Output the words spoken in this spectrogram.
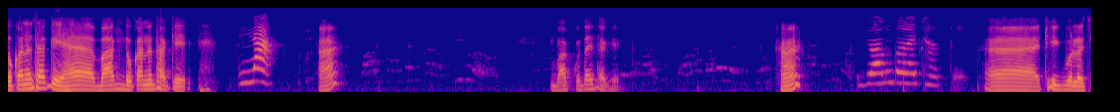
দোকানে থাকে হ্যাঁ বাঘ দোকানে থাকে না হ্যাঁ বাঘ কোথায় থাকে হ্যাঁ জঙ্গলে থাকে হ্যাঁ ঠিক বলেছ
